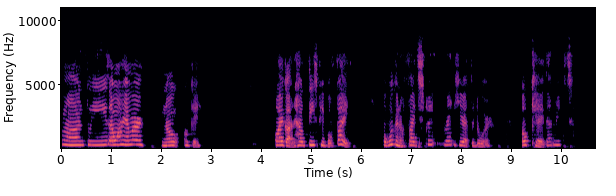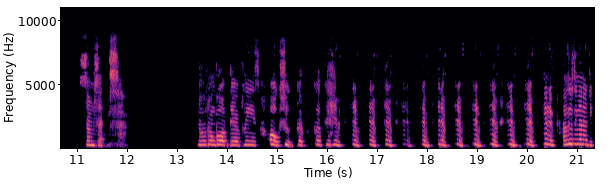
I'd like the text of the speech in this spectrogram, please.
Come on, please. I want hammer. No, okay. Oh, I got help these people fight. Oh, we're gonna fight straight right here at the door. Okay, that makes some sense. No, don't go up there, please. Oh, shoot. Go, go, go, hit him, hit him, hit him, hit him, hit him, hit him, hit him, hit him, hit him, hit him, hit him, hit him. I'm losing energy.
